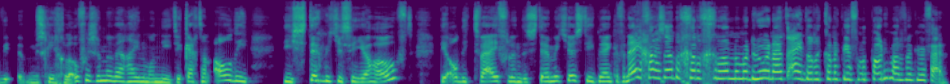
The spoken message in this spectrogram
wie, misschien geloven ze me wel helemaal niet. Je krijgt dan al die, die stemmetjes in je hoofd. Die, al die twijfelende stemmetjes. Die denken van nee, ga de ga, ga nou maar door naar het eind. Dan kan ik weer van het podium, maar dan ben ik weer fijn.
